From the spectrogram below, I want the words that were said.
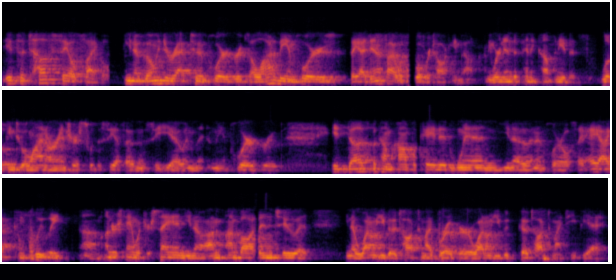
It's a tough sales cycle you know, going direct to employer groups, a lot of the employers, they identify with what we're talking about. I mean, we're an independent company that's looking to align our interests with the CFO and the CEO and the, and the employer group. It does become complicated when, you know, an employer will say, hey, I completely um, understand what you're saying. You know, I'm, I'm bought into it. You know, why don't you go talk to my broker? Why don't you go talk to my TPA?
